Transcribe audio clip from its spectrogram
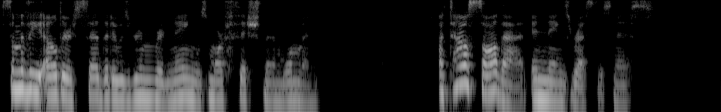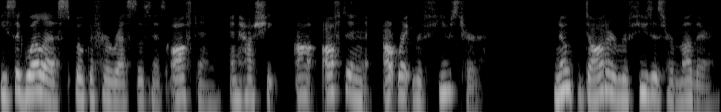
Some of the elders said that it was rumored Nang was more fish than woman. Atao saw that in Nang's restlessness. Bisabuela spoke of her restlessness often and how she uh, often outright refused her. No daughter refuses her mother,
